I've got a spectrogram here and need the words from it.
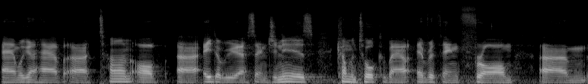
and we're going to have a ton of uh, AWS engineers come and talk about everything from um,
